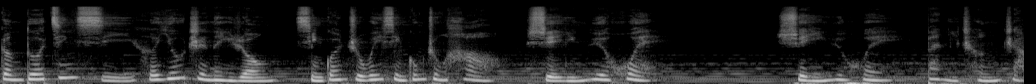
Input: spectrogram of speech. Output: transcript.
更多惊喜和优质内容，请关注微信公众号“雪莹月会”。雪莹月会伴你成长。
